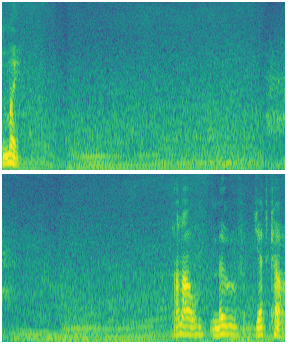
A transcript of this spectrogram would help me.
me? Come on, move, get car.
